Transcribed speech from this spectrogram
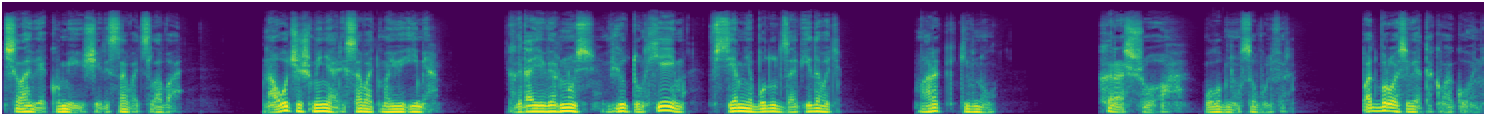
Человек, умеющий рисовать слова. Научишь меня рисовать мое имя. Когда я вернусь в Ютунхейм, все мне будут завидовать». Марк кивнул. «Хорошо», — улыбнулся Вульфер. «Подбрось веток в огонь,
